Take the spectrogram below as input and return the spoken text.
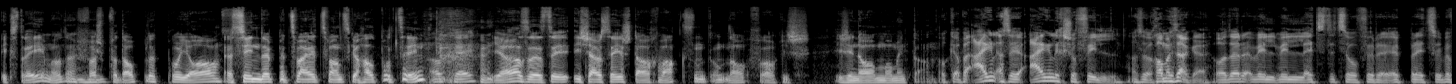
extrem, oder? Mhm. Fast verdoppelt pro Jahr. Es sind etwa 22,5 Prozent. Okay. Ja, also es ist auch sehr stark wachsend und die Nachfrage ist, ist enorm momentan. Okay, aber eigentlich, also eigentlich schon viel. Also kann man sagen, oder? Weil, weil jetzt jetzt so für jemanden jetzt der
